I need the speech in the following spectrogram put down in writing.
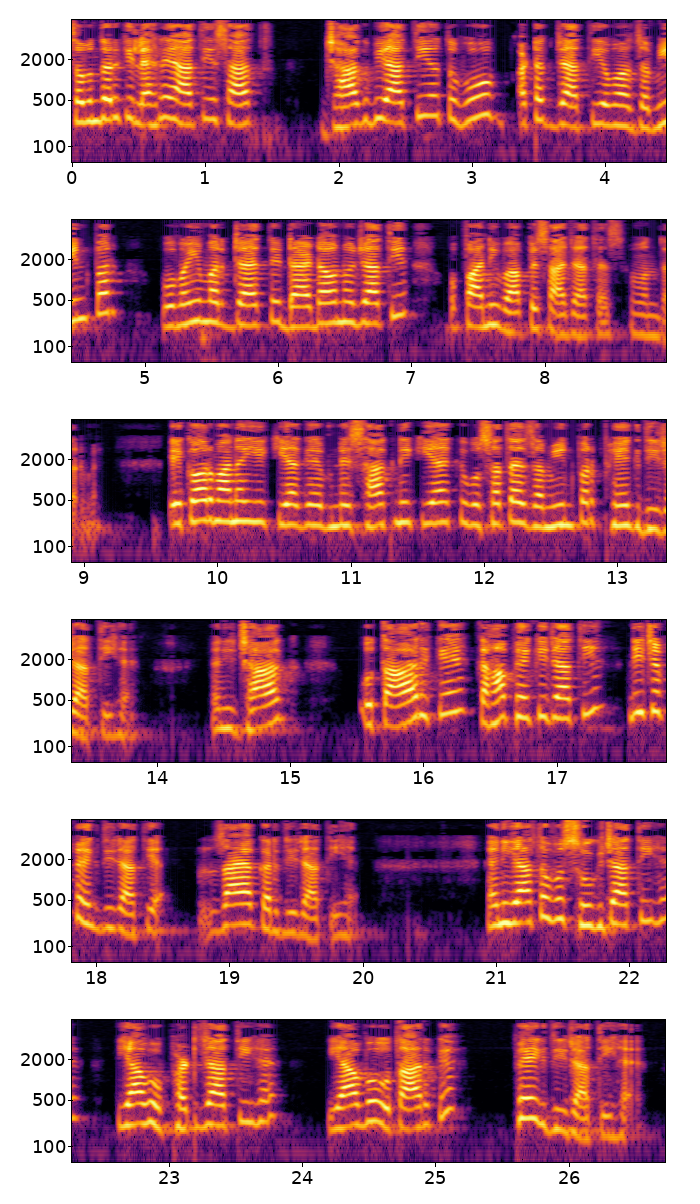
سمندر کی لہریں آتی ہے ساتھ جھاگ بھی آتی ہے، تو وہ اٹک جاتی ہے وہاں زمین پر، وہ وہیں مر جاتے، ڈائی ڈاؤن ہو جاتی ہے، وہ پانی واپس آ جاتا ہے سمندر میں۔ ایک اور مانا یہ کیا گیا ابن ساک نے کیا کہ وہ سطح زمین پر پھینک دی جاتی ہے۔ یعنی جھاگ اتار کے کہاں پھینکی جاتی ہے؟ نیچے پھینک دی جاتی ہے، ضائع کر دی جاتی ہے۔ یعنی یا تو وہ سوکھ جاتی ہے، یا وہ پھٹ جاتی ہے یا وہ اتار کے پھینک دی جاتی ہے۔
